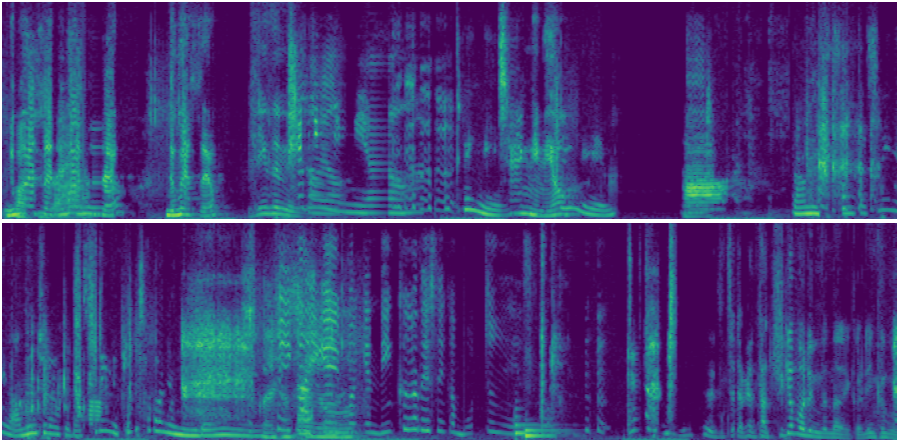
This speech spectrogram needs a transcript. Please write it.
누구였어요? 고맙습니다. 누구였어요? 누구였어요? 흰새님. 시민님이요. 시리님 시링님이요? 시리님 아, 나는 진짜 시리님 아는 줄 알고 나 시리님 쫓아다녔는데 그러니까 이게 수고하셨어요. 막 이게 링크가 돼 있으니까 못 주겠어. 진짜 그냥 다 죽여버리면 된다니까 링크 문자.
